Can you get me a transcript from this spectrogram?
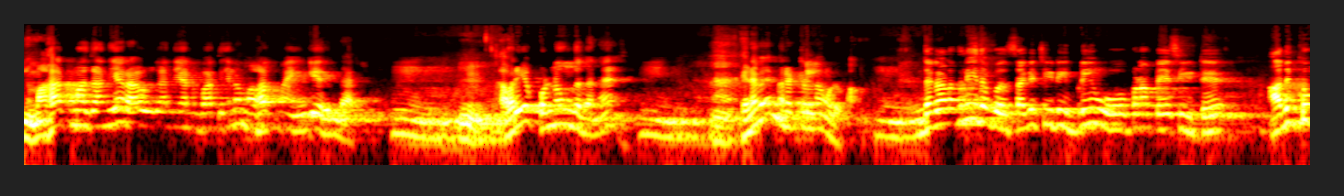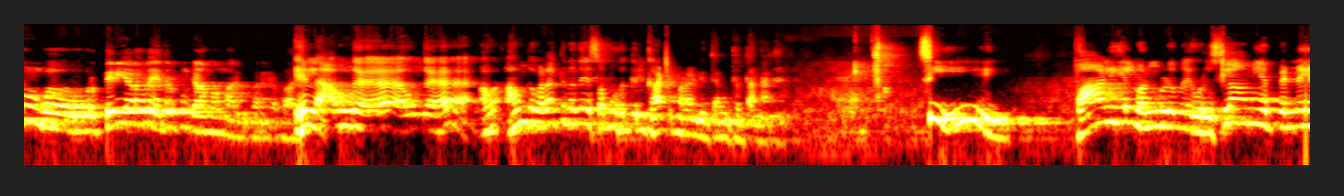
இந்த மகாத்மா காந்தியா ராகுல் காந்தியான்னு பார்த்தீங்கன்னா மகாத்மா எங்கே இருந்தார் ம். அவரையே பொண்ணவங்க தானே. எனவே மிரட்டல்லாம் கொடுப்பான். இந்த காலத்துலயும் இதை இப்ப சகிச்சுக்கிட்டு இப்படியும் ஓப்பனா பேசிக்கிட்டு அதுக்கும் ஒரு பெரிய அளவுல எதிர்ப்பும் கிளம்பாம இருக்கு பாருங்க. இல்லை அவங்க அவங்க அவ- அவங்க வளர்க்குறதே சமூகத்தில் காட்டு மிராண்டித்தனத்தை தானே சி பாலியல் வன்கொடுமை ஒரு இஸ்லாமிய பெண்ணை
